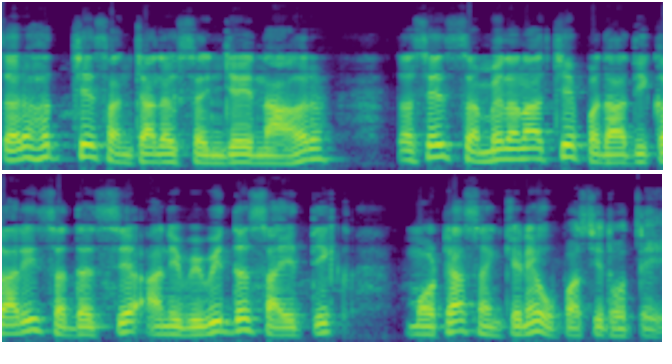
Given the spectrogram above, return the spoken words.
सरहदचे संचालक संजय नाहर तसेच संमेलनाचे पदाधिकारी सदस्य आणि विविध साहित्यिक मोठ्या संख्येने उपस्थित होते.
